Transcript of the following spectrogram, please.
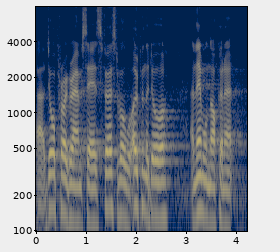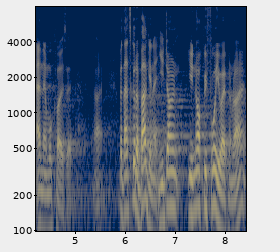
uh, door program says, first of all, we'll open the door, and then we'll knock on it, and then we'll close it. Right? But that's got a bug in it. You don't, you knock before you open, right?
